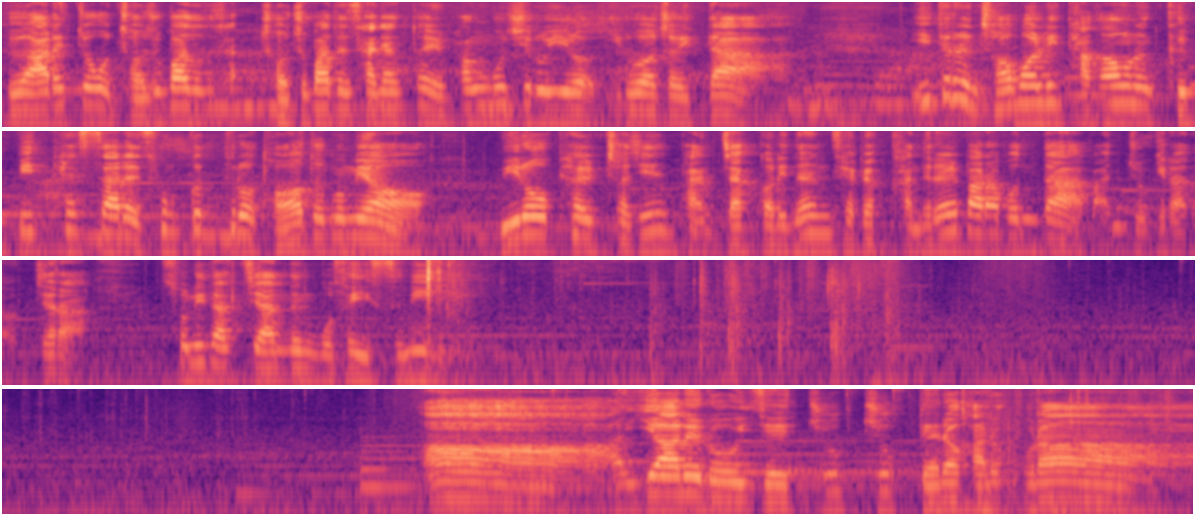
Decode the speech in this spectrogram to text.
그 아래쪽은 저주받은, 사- 저주받은 사냥터의 황무지로 이루, 이루어져 있다 이들은 저 멀리 다가오는 금빛 햇살을 손끝으로 더듬으며 위로 펼쳐진 반짝거리는 새벽 하늘을 바라본다. 만족이란 언제나 손이 닿지 않는 곳에 있으니. 아, 이 아래로 이제 쭉쭉 내려가는구나.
